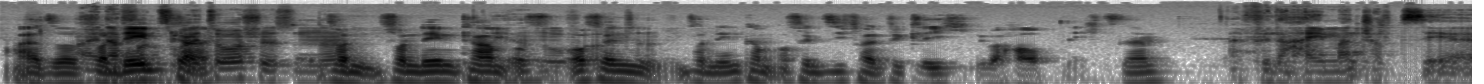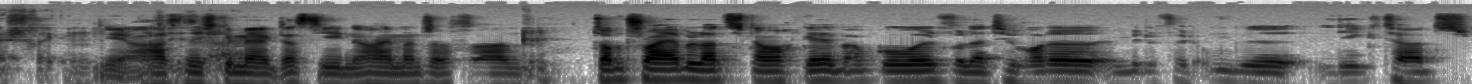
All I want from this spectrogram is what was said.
Also von denen, von ne? von, von, denen kam offen, von denen kam offensiv halt wirklich überhaupt nichts. Ne? Für eine Heimmannschaft sehr erschreckend. Ja, hast ich nicht sagen. gemerkt, dass die in der Heimmannschaft waren. Tom Tribal hat sich dann auch gelb abgeholt, wo der Tirode im Mittelfeld umgelegt hat.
